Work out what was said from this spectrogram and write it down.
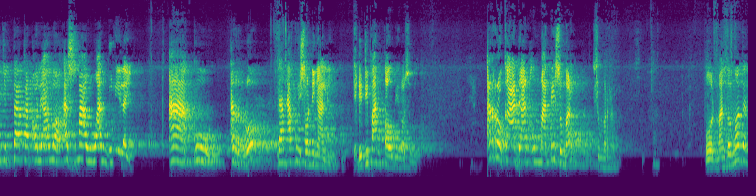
diciptakan oleh Allah asma'u wa andur ilai. Aku ero dan aku iso ningali. Jadi dipantau di Rasulullah. Ero keadaan umatnya sumber sumber. Pun mantun ngoten.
